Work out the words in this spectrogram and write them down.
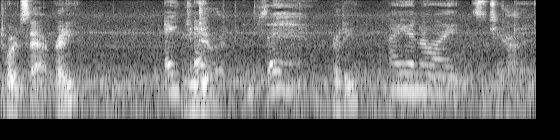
towards that. Ready? You can do it. Ready? I know it's got it.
